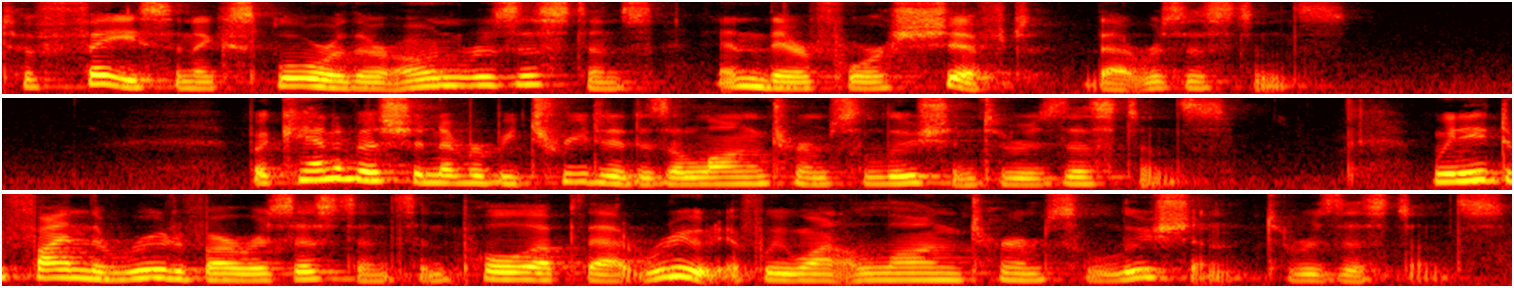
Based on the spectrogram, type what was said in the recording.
to face and explore their own resistance and therefore shift that resistance. But cannabis should never be treated as a long term solution to resistance. We need to find the root of our resistance and pull up that root if we want a long term solution to resistance.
